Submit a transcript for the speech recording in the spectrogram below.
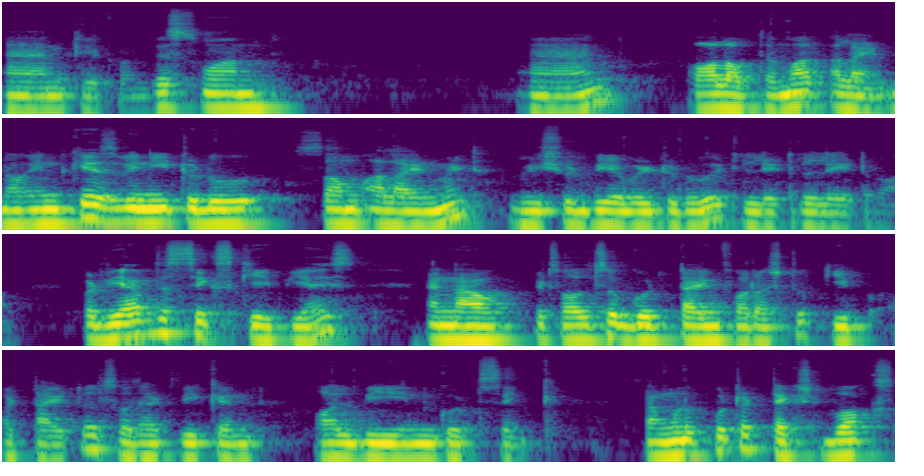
and click on this one and all of them are aligned. Now in case we need to do some alignment we should be able to do it little later on. But we have the six kpis and now it's also good time for us to keep a title so that we can all be in good sync I'm going to put a text box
